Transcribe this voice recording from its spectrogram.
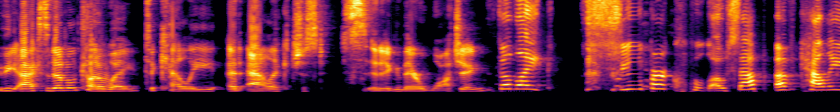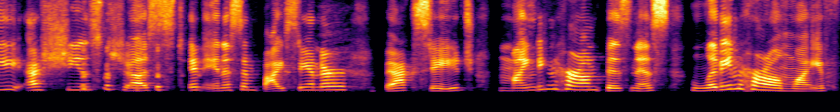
the accidental cutaway to Kelly and Alec just sitting there watching. The like super close up of Kelly as she is just an innocent bystander backstage, minding her own business, living her own life,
